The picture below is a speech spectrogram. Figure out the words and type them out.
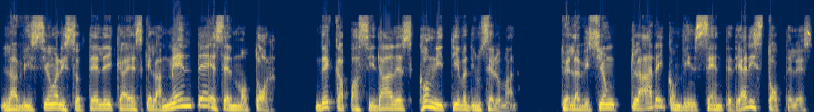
la visión aristotélica es que la mente es el motor de capacidades cognitivas de un ser humano. Entonces, la visión clara y convincente de Aristóteles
